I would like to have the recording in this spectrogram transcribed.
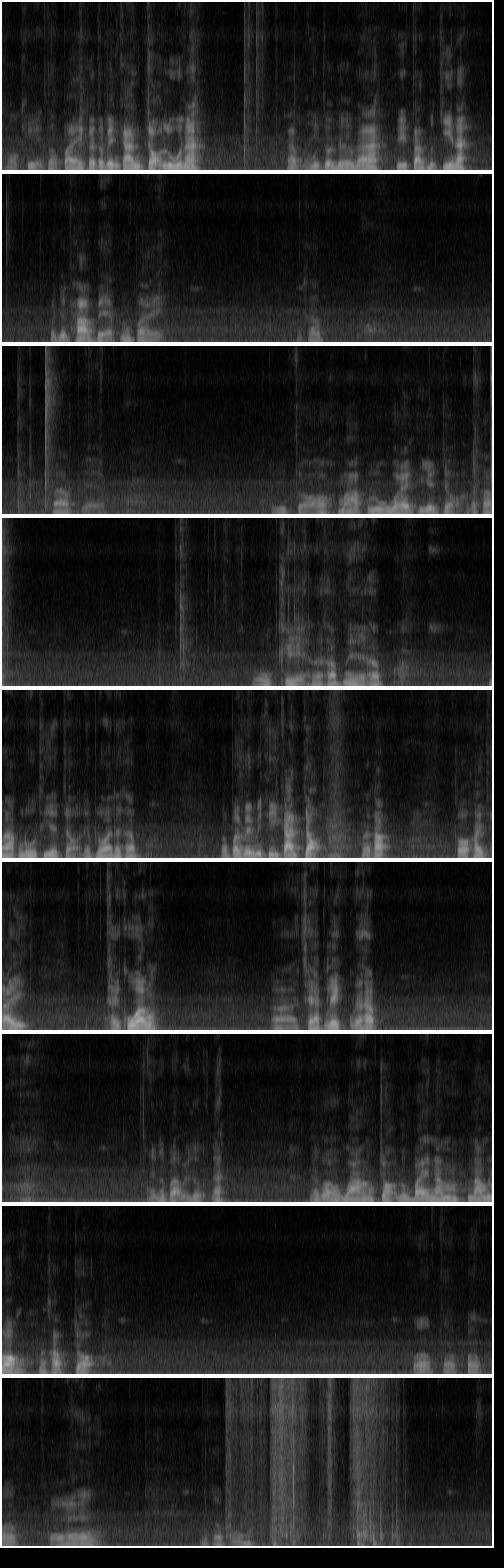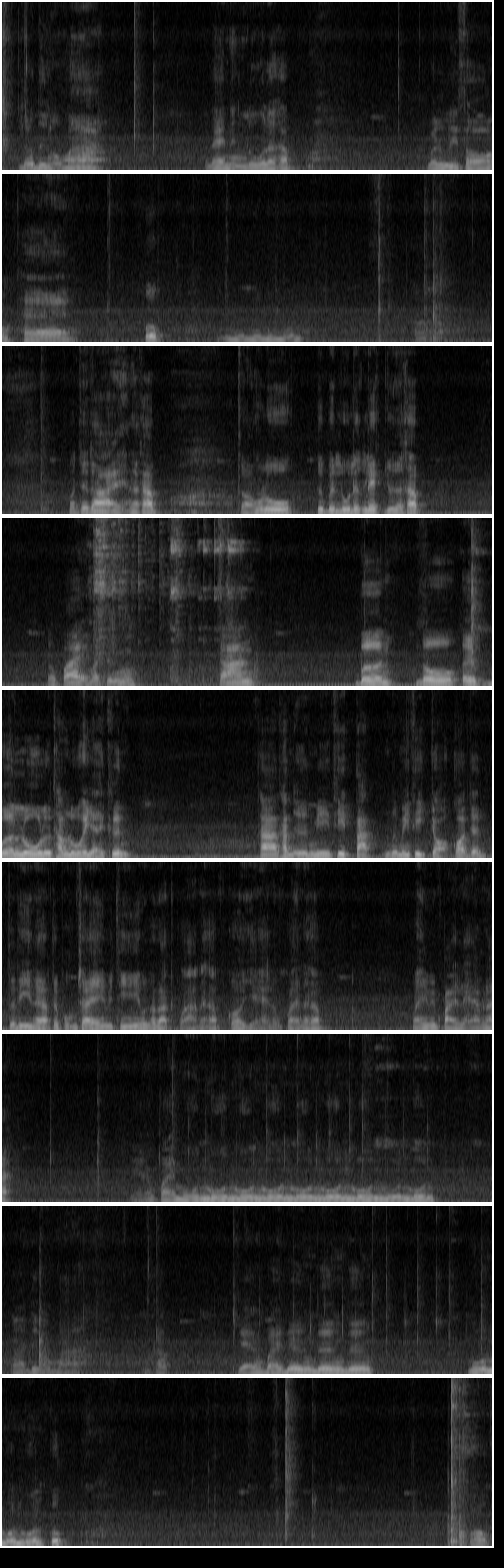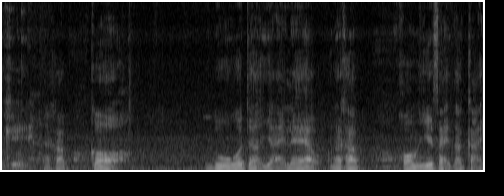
โอเค ต่อไปก็จะเป็นการเจาะรูนะครับ อันนี้ตัวเดิมนะที่ตัดเมื่อกี้นะ ก็จะภาพแบบลงไปนะครับ ภาพแบบอันนี้ต่อมาร์กรูไว้ที่จะเจาะนะครับ โอเคนะครับนี่นครับ มาร์กรูที่จะเจาะเรียบร้อยนะครับ ต่อไปเป็นวิธีการเจาะนะครับ ก็ให้ใช้ไขควง แฉกเล็กนะครับ เห็นหรือเปล่าไม่รู้นะ แล้วก็วางเจาะลงไปนำนำร่องนะครับ เจาะปั๊บปั๊บปั๊บปั๊บแทงนะครับผมแล้วดึงออกมาได้หนึ่งรูแล้วครับวาลูที่สองแทงปุ๊บหมุนหมุนหมุนหมุนหมุนมันจะได้นะครับสองรู ซึ่งเป็นรูเล็กๆอยู่นะครับ ต่อไปมาถึงการเบิร์นโลเอ้เบิร์นรูหรือทำรูให้ใหญ่ขึ้น ถ้าท่านอื่นมีที่ตัดหรือมีที่เจาะก็จะจะดีนะครับ แต่ผมใช้วิธีนี้ผมถนัดกว่านะครับ ก็แย่ลงไปนะครับไม่เป็นปลายแหลมนะแย่ลงไปหมุนหมุนหมุนหมุนหมุนหมุนหมุนหมุนหมุนดึงออกมานะครับแย่ลงไปดึงดึงดึงหมุนหมุนหมุนปุ๊บโอ เคนะครับ ก็ดูก็จะใหญ่แล้วนะครับ พร้อมที่จะใส่ตะไก่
